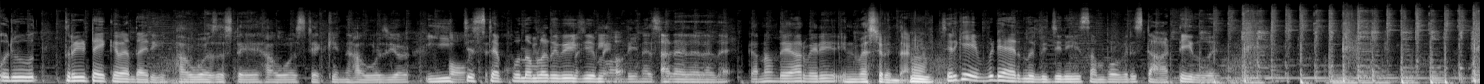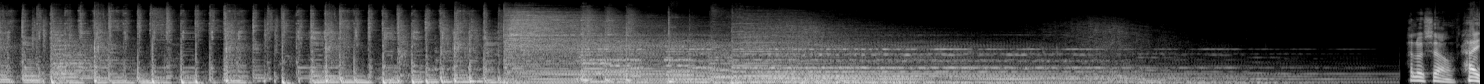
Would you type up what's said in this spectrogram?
ഒരു ത്രീ ടേക്ക് അവേ എന്തായിരിക്കും? How was stay how was check in how was your each step നമ്മൾ റിവ്യൂ ചെയ്യുമ്പോൾ കാരണം they are very invested in that. ശരിക്കും എവിടെയായിരുന്നു ലിജിന് ഈ സംഭവം സ്റ്റാർട്ട് ചെയ്തത്? Hello Shyam hi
